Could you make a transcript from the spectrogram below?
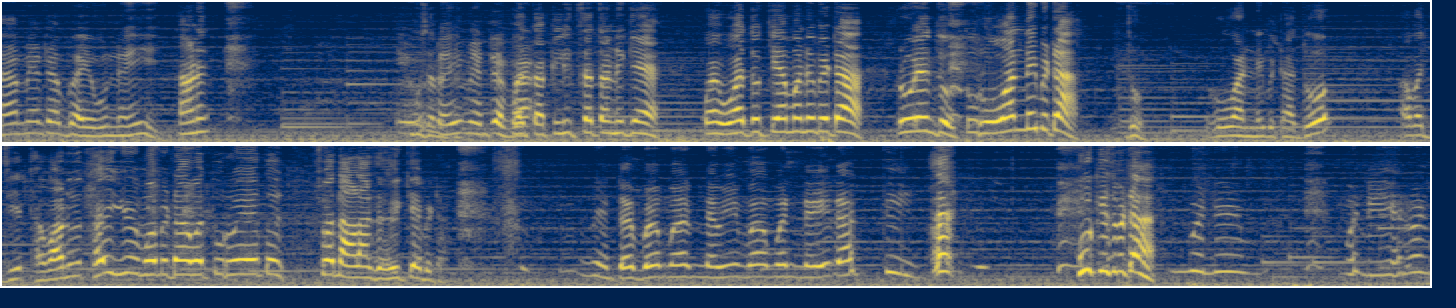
ના બેટા ભાઈ એવું નહીં. તાણે? એવું નહીં બેટા કોઈ ભાઈ તકલીફ છે તને કે? કોઈ હોય તો કે મને બેટા. રોયન જો તું રોવાનું નહીં બેટા. જો રોવાનું નહીં બેટા જો. હવે જે થવાનું થઈ ગયું એમાં બેટા હવે તું રોયે તો શું દાડા જશે કે બેટા? બેટા ભાઈ મારી નવી માં મને નહીં રાખતી. હા કીધું બેટા? મને મને હેરાન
